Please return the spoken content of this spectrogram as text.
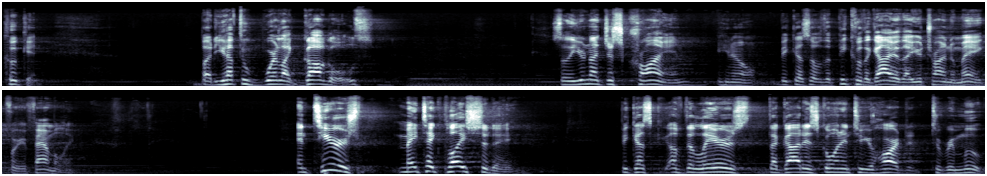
cooking but you have to wear like goggles so that you're not just crying, you know, because of the pico de gallo that you're trying to make for your family. And tears may take place today because of the layers that God is going into your heart to remove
